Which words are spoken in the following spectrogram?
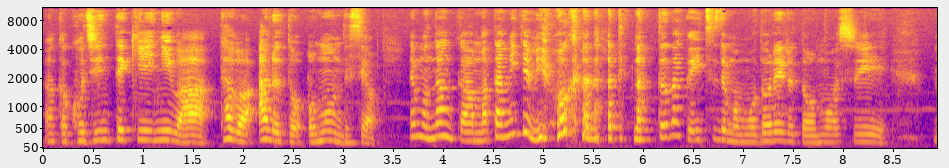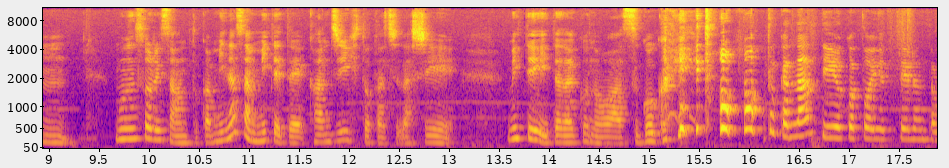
なんか個人的には多分あると思うんですよ。でもなんかまた見てみようかなってなんとなくいつでも戻れると思うし、うん、ムーンソリさんとか皆さん見てて感じいい人たちだし見ていただくのはすごくいいと思うとかなんていうことを言ってるんだ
